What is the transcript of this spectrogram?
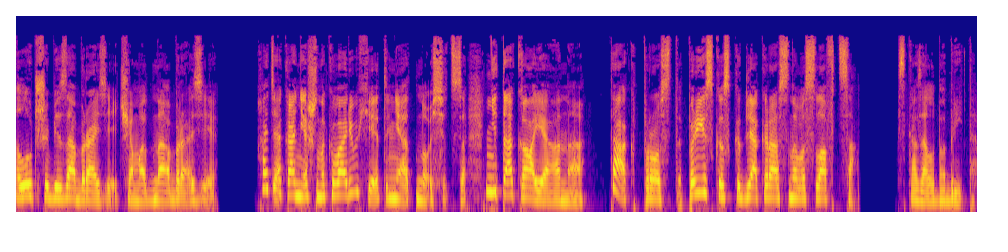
Лучше безобразие, чем однообразие. Хотя, конечно, к Варюхе это не относится. Не такая она. «Так просто, присказка для красного словца», — сказала Бабрита.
